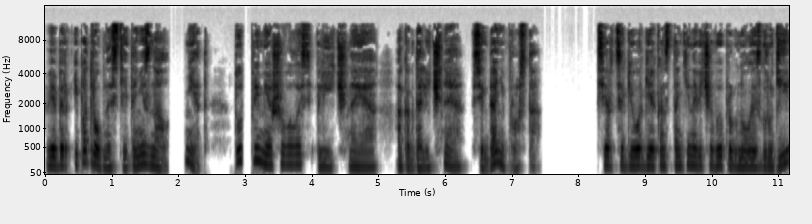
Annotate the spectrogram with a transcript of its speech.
Вебер и подробностей-то не знал. Нет, тут примешивалось личное, а когда личное, всегда непросто. Сердце Георгия Константиновича выпрыгнуло из груди,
